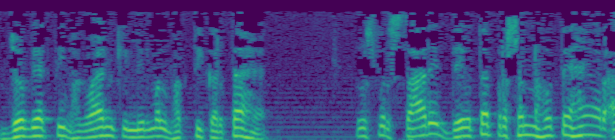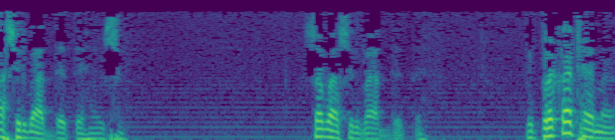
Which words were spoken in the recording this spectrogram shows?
जो व्यक्ति भगवान की निर्मल भक्ति करता है उस पर सारे देवता प्रसन्न होते हैं और आशीर्वाद देते हैं उसे। सब आशीर्वाद देते हैं। ये प्रकट है ना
